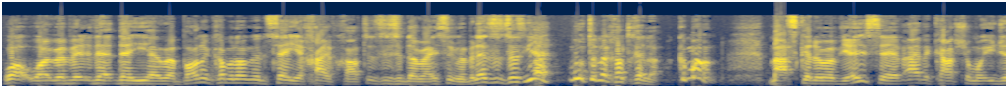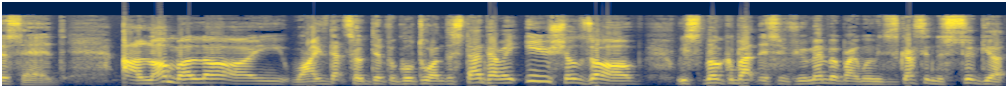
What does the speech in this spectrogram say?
What, what the, the uh, Rabbanim come along and say Yechayiv Chatos? This is the thing. Rabbi Lezer says, yeah, Mutar Lechatchila. Come on. Maskal Rav Yosef. I have a question on what you just said. Alam Alai. Why is that so difficult to understand? How Ir Zov. We spoke about this, if you remember, by when we were discussing the sugya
